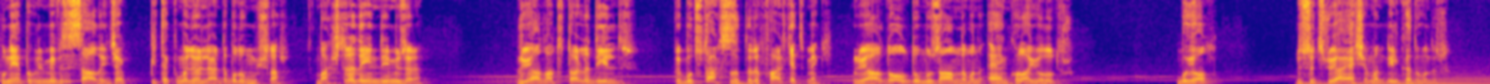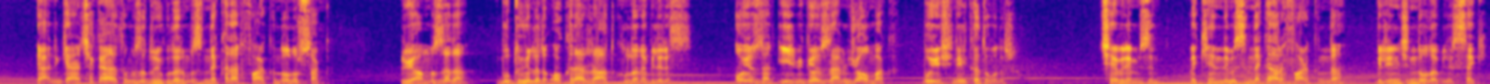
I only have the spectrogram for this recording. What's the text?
bunu yapabilmemizi sağlayacak bir takım önerilerde bulunmuşlar. Başta da değindiğim üzere rüyalar tutarlı değildir ve bu tutarsızlıkları fark etmek rüyada olduğumuzu anlamanın en kolay yoludur. Bu yol lucid rüya yaşamın ilk adımıdır. Yani gerçek hayatımızda duygularımızın ne kadar farkında olursak rüyamızda da bu duyuları o kadar rahat kullanabiliriz. O yüzden iyi bir gözlemci olmak bu işin ilk adımıdır. Çevremizin ve kendimizin ne kadar farkında, bilincinde olabilirsek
